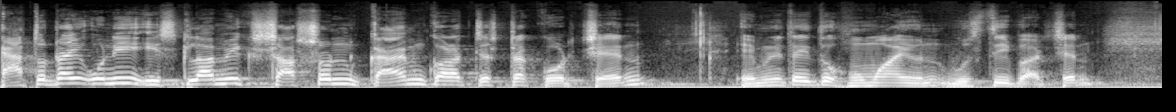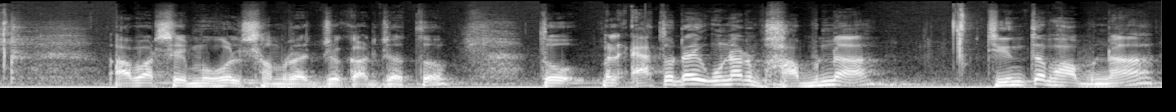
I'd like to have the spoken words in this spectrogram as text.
এতটাই উনি ইসলামিক শাসন কায়েম করার চেষ্টা করছেন, এমনিতেই তো হুমায়ুন, বুঝতেই পারছেন। আবার সেই মুঘল সাম্রাজ্য কার্যত। তো মানে এতটাই ওনার ভাবনা, চিন্তা ভাবনা,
